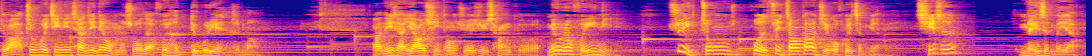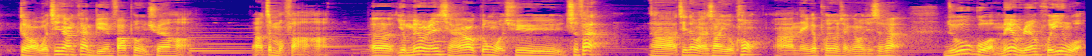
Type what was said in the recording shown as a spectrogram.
对吧？就会今天像今天我们说的，会很丢脸，是吗？啊，你想邀请同学去唱歌，没有人回应你，最终或者最糟糕的结果会怎么样？其实没怎么样，对吧？我经常看别人发朋友圈哈，啊这么发哈，呃有没有人想要跟我去吃饭啊？今天晚上有空啊？哪个朋友想跟我去吃饭？如果没有人回应我，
